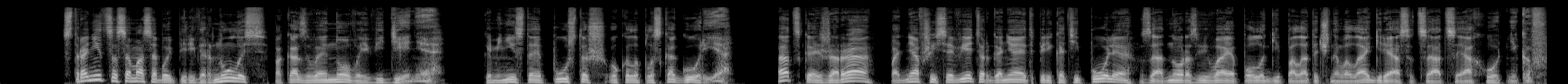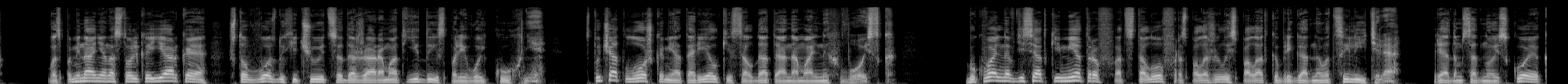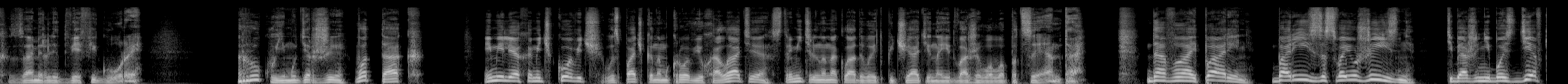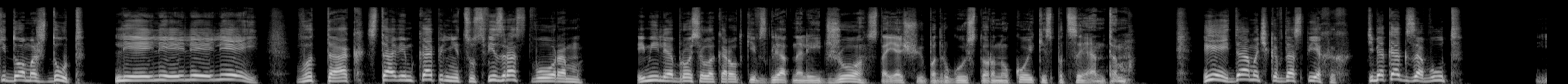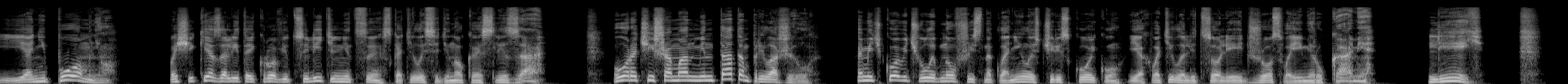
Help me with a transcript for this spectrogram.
Страница сама собой перевернулась, показывая новое видение. Каменистая пустошь около плоскогорья. Адская жара, поднявшийся ветер гоняет перекати поле, заодно развивая пологи палаточного лагеря Ассоциации охотников. Воспоминание настолько яркое, что в воздухе чуется даже аромат еды с полевой кухни. Стучат ложками о тарелки солдаты аномальных войск. Буквально в десятки метров от столов расположилась палатка бригадного целителя. Рядом с одной из коек замерли две фигуры. «Руку ему держи, вот так!» Эмилия Хомячкович в испачканном кровью халате стремительно накладывает печати на едва живого пациента. «Давай, парень, борись за свою жизнь! Тебя же, небось, девки дома ждут! Лей, лей, лей, лей! Вот так, ставим капельницу с физраствором!» Эмилия бросила короткий взгляд на Лей Джо, стоящую по другую сторону койки с пациентом. «Эй, дамочка в доспехах, тебя как зовут?» «Я не помню». По щеке, залитой кровью целительницы, скатилась одинокая слеза. «Орочий шаман ментатом приложил?» Хомячкович, улыбнувшись, наклонилась через койку и охватила лицо Лей Джо своими руками. «Лей!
